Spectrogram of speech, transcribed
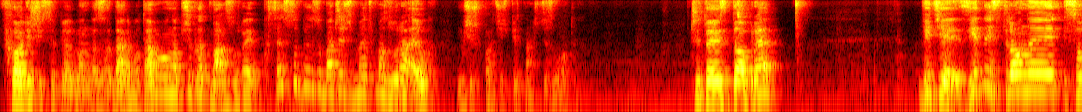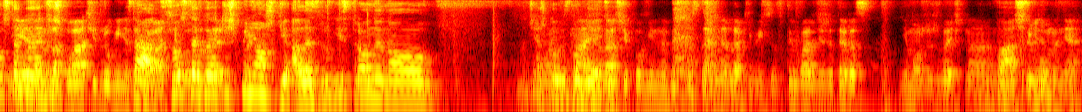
Wchodzisz i sobie oglądasz za darmo. Tam o na przykład Mazurek. Chcesz sobie zobaczyć mecz Mazura Ełk, musisz płacić 15 zł. Czy to jest dobre? Wiecie, z jednej strony są z tego Jeden jakieś zapłaci, drugi nie zapłaci. tak, są z tego jakieś tak- pieniążki, ale z drugiej strony, no. No, ciężko by powiedzieć. raczej powinny być dostępne dla kibiców. Tym bardziej, że teraz nie możesz wejść na, na Właśnie. trybuny, nie?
